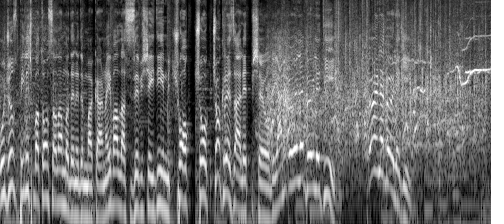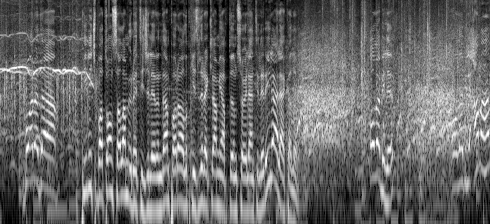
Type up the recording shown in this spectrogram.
ucuz piliç baton salamla denedim makarnayı. Valla size bir şey diyeyim mi? Çok çok çok rezalet bir şey oldu. Yani öyle böyle değil. Öyle böyle değil. Bu arada piliç baton salam üreticilerinden para alıp gizli reklam yaptığım söylentileriyle alakalı. Olabilir. Olabilir ama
